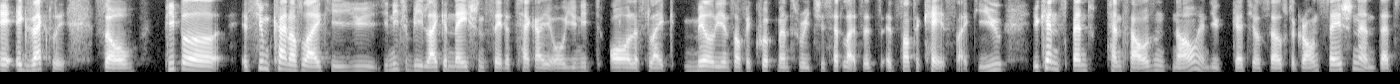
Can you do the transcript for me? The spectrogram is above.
exactly. So people assume kind of like you, you, need to be like a nation state attack IO. You need all this like millions of equipment to reach your satellites. It's it's not the case. Like you you can spend ten thousand now and you get yourself the ground station and that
